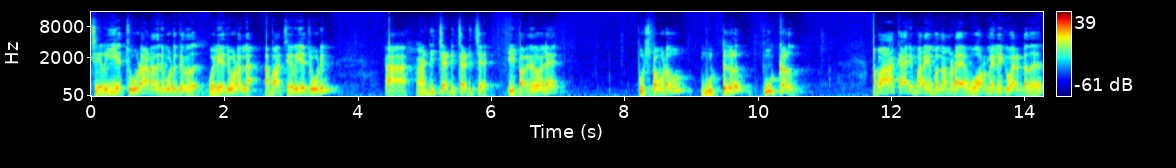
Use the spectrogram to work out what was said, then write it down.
ചെറിയ ചൂടാണ് അതിന് കൊടുക്കുന്നത്. വലിയ ചൂടല്ല. അപ്പോൾ ആ ചെറിയ ചൂടിൽ അടിച്ചടിച്ചടിച്ച് ഈ പറഞ്ഞതുപോലെ പുഷ്പകുടവും മുട്ടുകളും പൂക്കളും. അപ്പോൾ ആ കാര്യം പറയുമ്പോൾ നമ്മുടെ ഓർമ്മയിലേക്ക് വരേണ്ടത്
